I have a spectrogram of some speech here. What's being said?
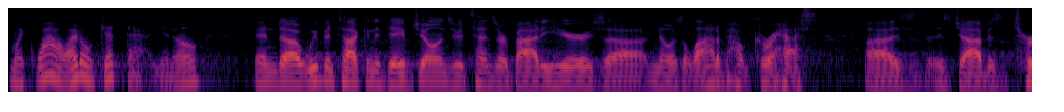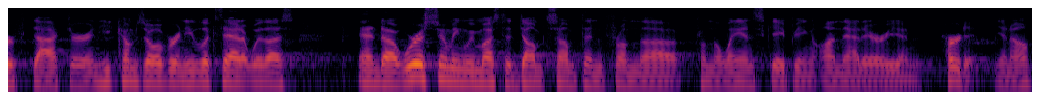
I'm like, wow, I don't get that, you know? And uh, we've been talking to Dave Jones, who attends our body here, uh, knows a lot about grass. Uh, his, his job is a turf doctor. And he comes over and he looks at it with us. And uh, we're assuming we must have dumped something from the, from the landscaping on that area and hurt it, you know?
